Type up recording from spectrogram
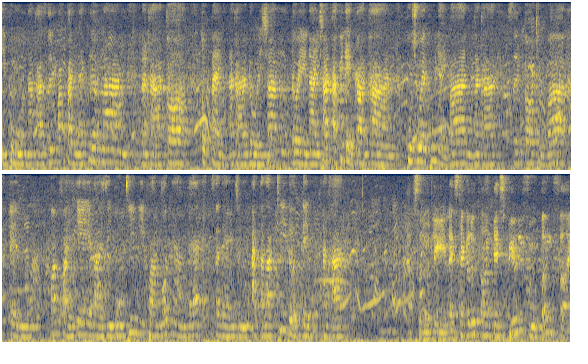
สีพูนนะคะ ซึ่งบั้งไฟและเครื่องล่างนะคะ ก็ตกแต่งนะคะโดยช่างโดยนายช่างอภิเดชกางคารผู้ช่วยผู้ใหญ่บ้านนะคะ ซึ่งก็ถือว่าเป็นบั้งไฟเอลายสีภูมิที่มีความงดงามและแสดงถึงอัตลักษณ์ที่โดดเด่นนะคะ Absolutely. Let's take a look on this beautiful Bangfai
